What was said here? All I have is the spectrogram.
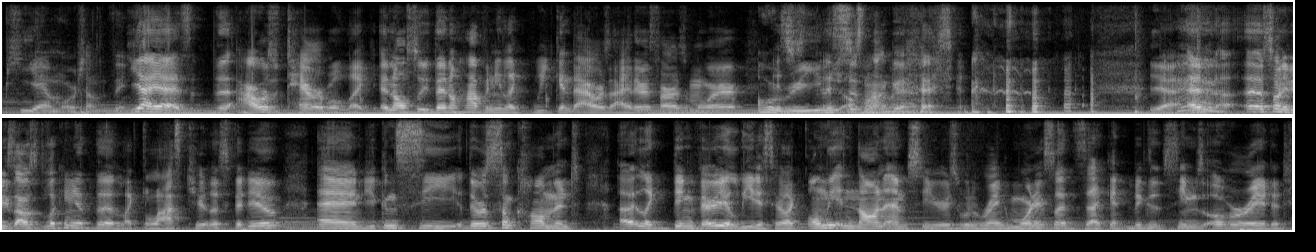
p.m. or something. Yeah, yeah. the hours are terrible. Like, and also they don't have any like weekend hours either, as far as I'm aware. Oh it's really? Just, it's just oh, not man. good. yeah, and uh, it's funny because I was looking at the like the last tier list video, and you can see there was some comment uh, like being very elitist. They're like only non-MCers would rank Morningside second because it seems overrated.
